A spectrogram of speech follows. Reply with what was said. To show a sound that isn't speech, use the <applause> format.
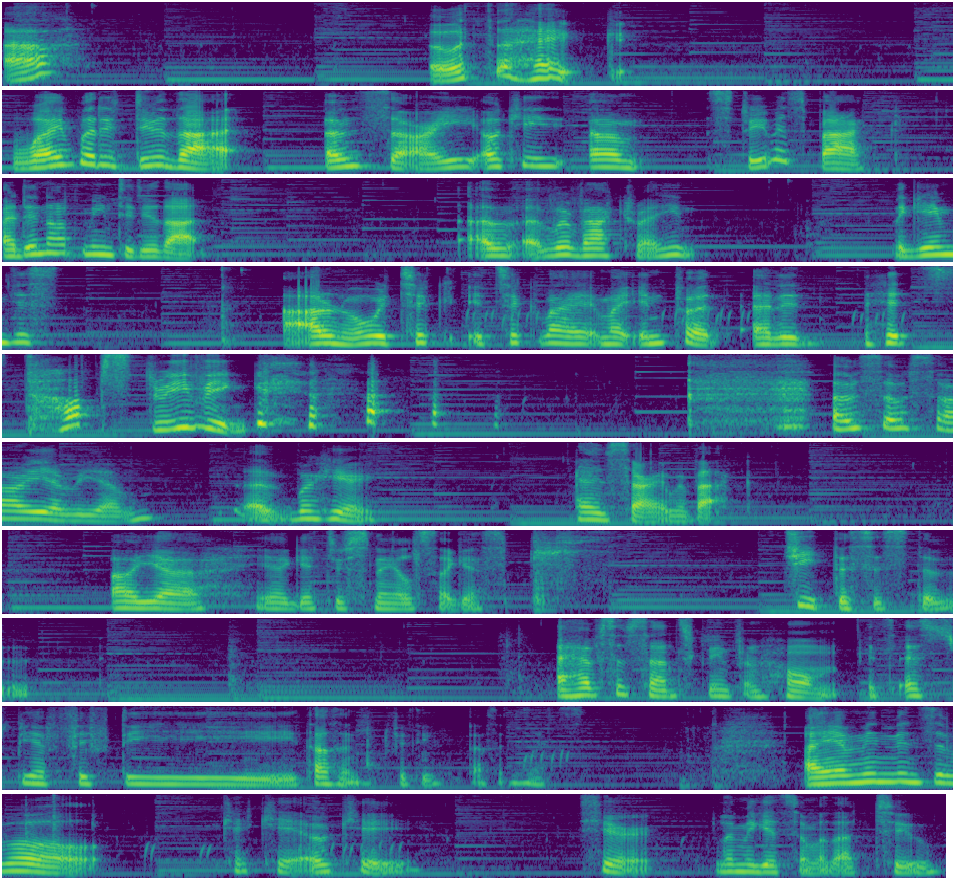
Ah? What the heck? Why would it do that? I'm sorry. Okay, um, stream is back. I did not mean to do that. Uh, uh, we're back, right? The game just I don't know, it took it took my, my input and it hit stop streaming. <laughs> I'm so sorry, Ariam. Uh, we're here. I'm sorry, we're back. Oh yeah, yeah, get er your snails, I guess. Er Cheat the system. I have some sunscreen from home. It's SPF 50,000. 50,000, yes. I am invincible. Okay, okay, okay. Here, let me get some of that too.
